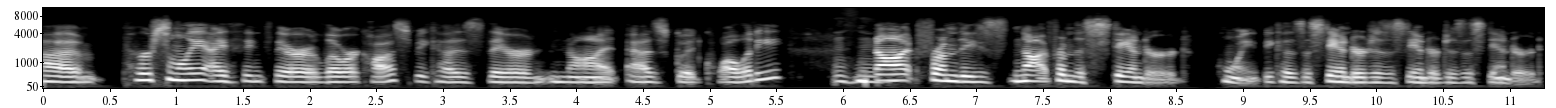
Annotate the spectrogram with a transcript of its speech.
um personally i think they're lower cost because they're not as good quality Mhm. not from these not from the standard point because a standard is a standard is a standard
